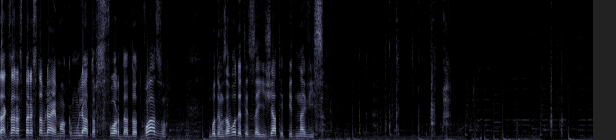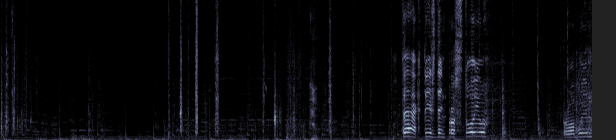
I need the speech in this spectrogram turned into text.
Так, зараз переставляємо акумулятор з Форда до вазу. Будемо заводити, заїжджати під навіс. Так, тиждень простою. Пробуємо.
